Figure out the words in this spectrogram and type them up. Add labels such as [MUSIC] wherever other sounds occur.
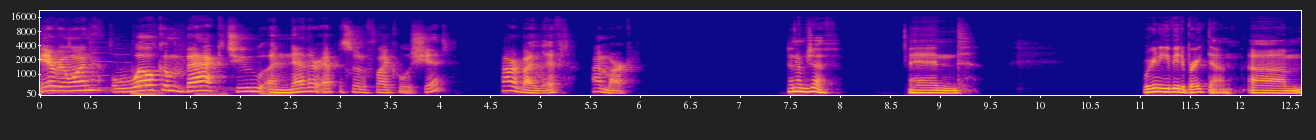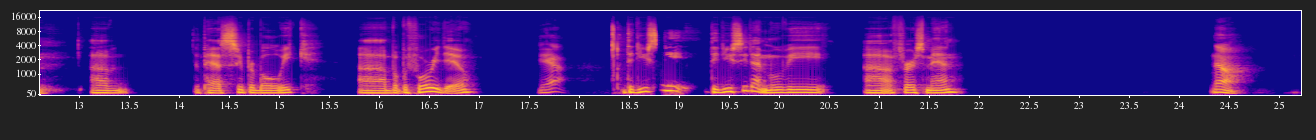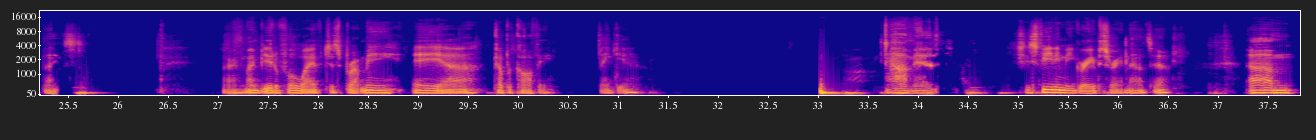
Hey everyone, welcome back to another episode of Fly Cool Shit, powered by Lyft. I'm Mark. And I'm Jeff. And we're going to give you the breakdown um, of the past Super Bowl week. Uh, but before we do, Yeah. did you see did you see that movie uh, First Man? No. Thanks. Sorry, my beautiful wife just brought me a uh, cup of coffee. Thank you. Oh man, she's feeding me grapes right now too. Um,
